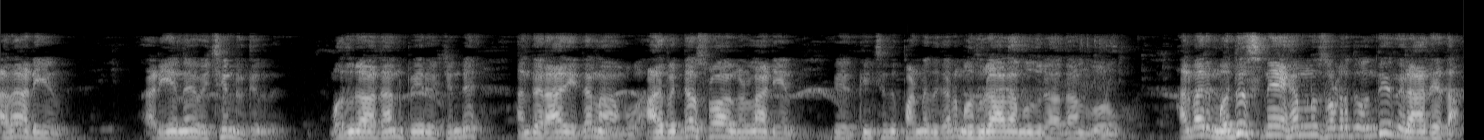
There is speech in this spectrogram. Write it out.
அதான் அடியன் அடியனை வச்சுன்னு இருக்கிறது. மதுராதான்னு பேர் வச்சுட்டு அந்த ராதையை தான் நான் அதை பற்றி தான் ஸ்லோகங்கள்லாம் அடியன் கிஞ்சிது பண்ணதுக்காக மதுராதா மதுராதான்னு வரும். அது மாதிரி மது ஸ்நேகம்னு சொல்கிறது வந்து இது ராதே தான்.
